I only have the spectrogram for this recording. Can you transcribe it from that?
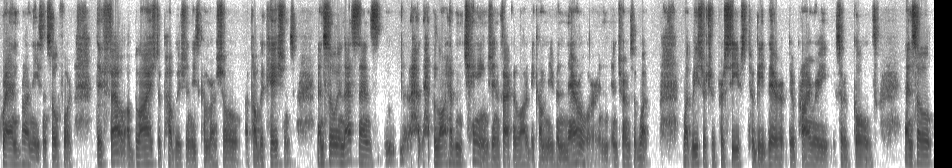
grant monies and so forth, they felt obliged to publish in these commercial uh, And so, in that sense, a lot haven't changed. In fact, a lot have become even narrower in, in terms of what what researcher perceives to be their their primary sort of goals. And so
